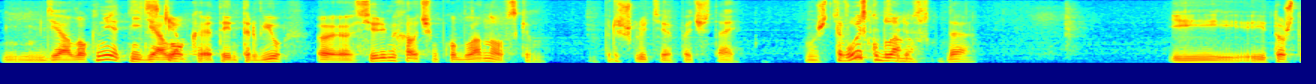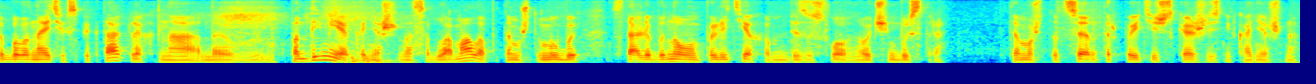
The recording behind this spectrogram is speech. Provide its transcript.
диалог. Нет, не диалог, это интервью э, с Юрием Михайловичем Кублановским. Пришлю тебе, почитай. Может, будет с Кублановским? Да. И, и то, что было на этих спектаклях, на, на- пандемия, конечно, нас обломала, потому что мы бы стали бы новым политехом, безусловно, очень быстро. Потому что центр поэтической жизни, конечно,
